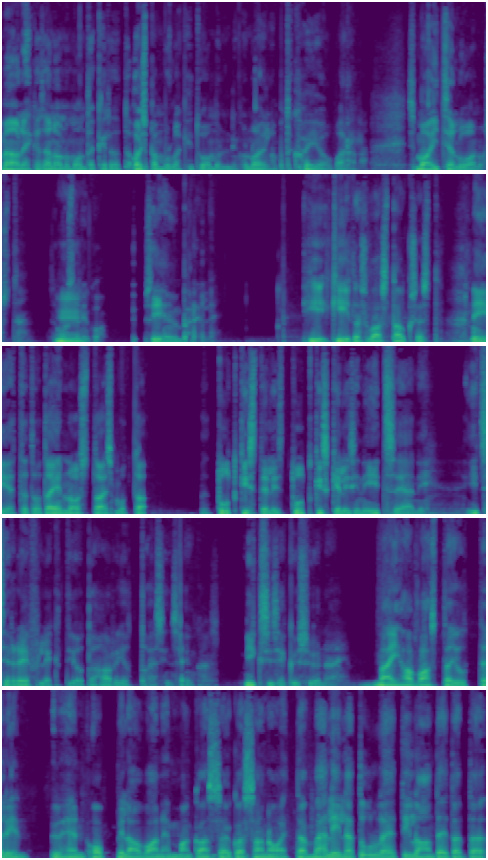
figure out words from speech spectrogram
Mä oon ehkä sanonut monta kertaa, että oispa mullakin tuommoinen niin noilla, mutta kun ei ole varaa. Siis mä oon itse luonut sitä Mm. niin kuin siihen ympärille. Hi- kiitos vastauksesta. Niin, että tota, en ostaisi, mutta tutkistelis, tutkiskelisin itseäni, itse reflektiota harjoittaisin sen kanssa. Miksi se kysyy näin? Mä ihan vasta juttelin yhden oppilaan vanhemman kanssa, joka sanoi, että välillä tulee tilanteita, että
